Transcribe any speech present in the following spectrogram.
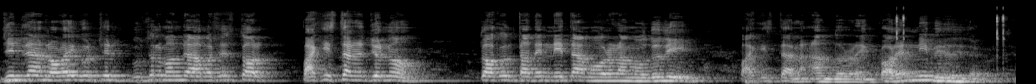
জিনরা লড়াই করছেন মুসলমানদের আবাসস্থল পাকিস্তানের জন্য, তখন তাদের নেতা মৌলানা মৌদুদি পাকিস্তান আন্দোলনে করেননি, বিরোধিতা করেছেন।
